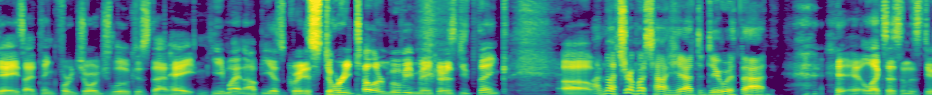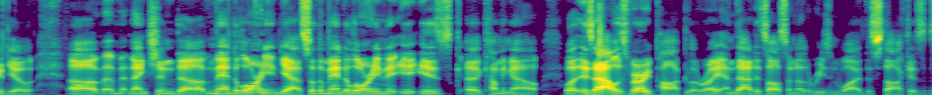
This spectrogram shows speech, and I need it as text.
days, I think, for George Lucas. That hey, he might not be as great a storyteller, movie maker as you think. Uh, I'm not sure much how you had to do with that. Alexis in the studio uh, mentioned uh, Mandalorian. Yeah, so the Mandalorian is uh, coming out. Well, is out is very popular, right? And that is also another reason why the stock is,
